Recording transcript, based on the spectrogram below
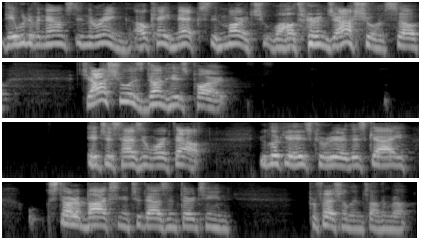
they would have announced in the ring, okay, next in March, Wilder and Joshua. So Joshua's done his part. It just hasn't worked out. You look at his career, this guy started boxing in 2013, professionally I'm talking about.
